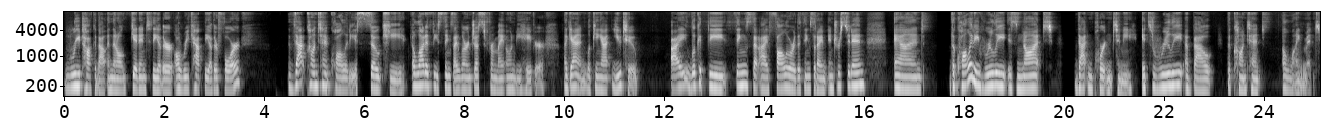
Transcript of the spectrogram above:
re-talk about and then I'll get into the other I'll recap the other four. That content quality is so key. A lot of these things I learned just from my own behavior. Again, looking at YouTube. I look at the things that I follow or the things that I'm interested in and the quality really is not that important to me. It's really about the content alignment.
